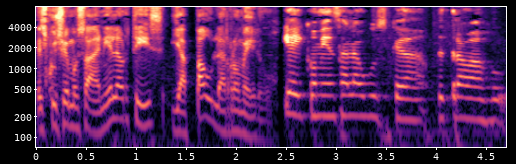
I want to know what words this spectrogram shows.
escuchemos a Daniela Ortiz y a Paula Romero. Y ahí comienza la búsqueda de trabajo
